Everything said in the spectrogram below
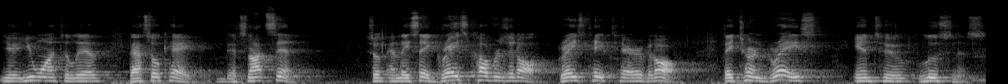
you, you want to live. That's okay. It's not sin. So, and they say grace covers it all. Grace takes care of it all. They turn grace into looseness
